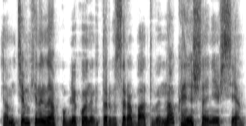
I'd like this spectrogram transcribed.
там темки иногда публикую, на которых зарабатываю, но, конечно, не все.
